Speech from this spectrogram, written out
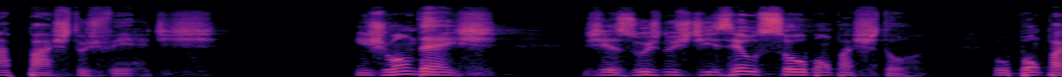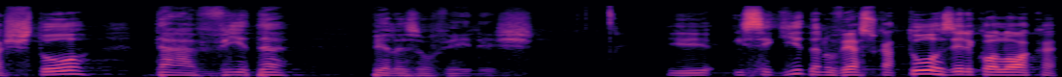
a pastos verdes. Em João 10, Jesus nos diz: Eu sou o bom pastor. O bom pastor dá a vida pelas ovelhas. E em seguida, no verso 14, ele coloca:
